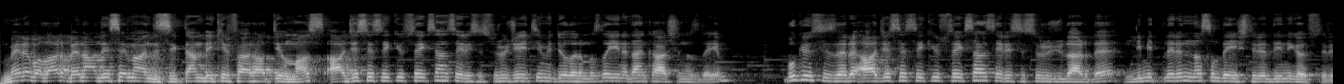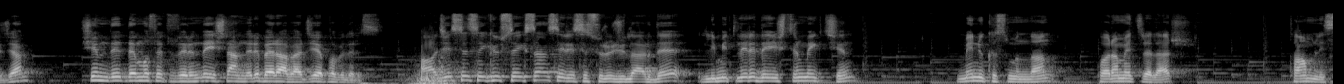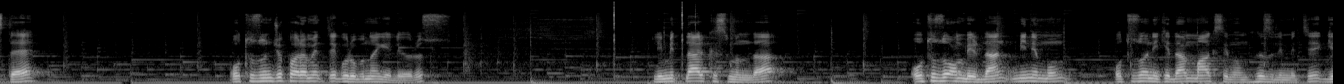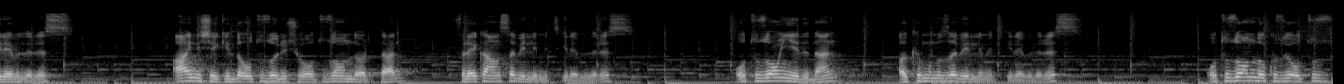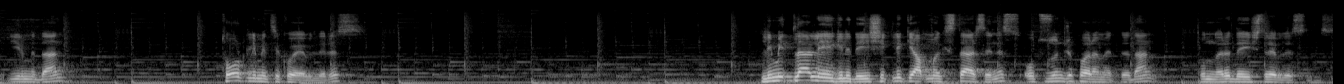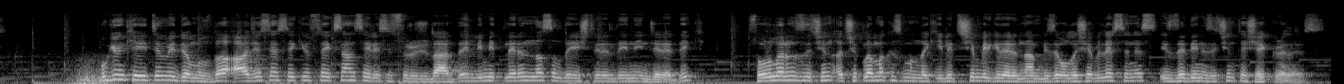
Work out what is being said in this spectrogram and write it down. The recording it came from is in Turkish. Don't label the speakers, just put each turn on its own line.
Merhabalar, ben ADS Mühendislik'ten Bekir Ferhat Yılmaz. ACS 880 serisi sürücü eğitim videolarımızda yeniden karşınızdayım. Bugün sizlere ACS 880 serisi sürücülerde limitlerin nasıl değiştirildiğini göstereceğim. Şimdi demo set üzerinde işlemleri beraberce yapabiliriz. ACS 880 serisi sürücülerde limitleri değiştirmek için menü kısmından parametreler, tam liste, 30. parametre grubuna geliyoruz. Limitler kısmında 30-11'den minimum 30-12'den maksimum hız limiti girebiliriz. Aynı şekilde 30-13 ve 30-14'ten frekansa bir limit girebiliriz. 30-17'den akımımıza bir limit girebiliriz. 30-19 ve 30-20'den tork limiti koyabiliriz. Limitlerle ilgili değişiklik yapmak isterseniz 30. parametreden bunları değiştirebilirsiniz. Bugünkü eğitim videomuzda ACS 880 serisi sürücülerde limitlerin nasıl değiştirildiğini inceledik. Sorularınız için açıklama kısmındaki iletişim bilgilerinden bize ulaşabilirsiniz. İzlediğiniz için teşekkür ederiz.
